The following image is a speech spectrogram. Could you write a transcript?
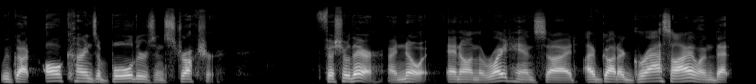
we've got all kinds of boulders and structure. Fish are there, I know it. And on the right-hand side, I've got a grass island that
